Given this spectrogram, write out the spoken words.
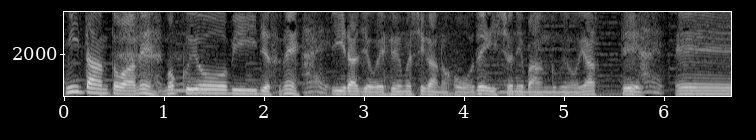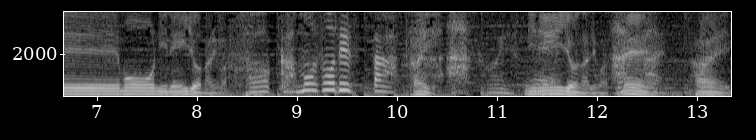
ミータンとはね木曜日ですね、はい。いいラジオ FM 滋賀の方で一緒に番組をやって、はい。えーもう2年以上になります。そうかもうそうでした。はい。あすごいですね。2年以上になりますね。はい、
